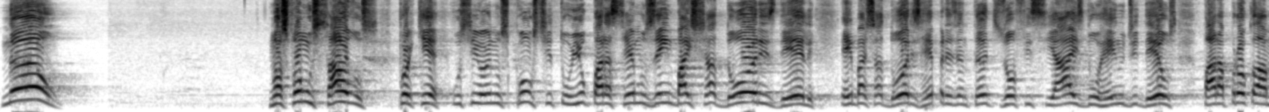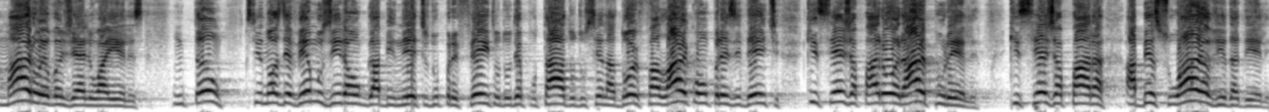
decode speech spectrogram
Não! Nós fomos salvos porque o Senhor nos constituiu para sermos embaixadores dele, embaixadores, representantes oficiais do reino de Deus, para proclamar o evangelho a eles. Então, se nós devemos ir ao gabinete do prefeito, do deputado, do senador, falar com o presidente, que seja para orar por ele, que seja para abençoar a vida dele,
